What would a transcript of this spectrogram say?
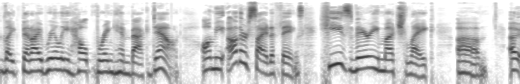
like, that I really help bring him back down. On the other side of things, he's very much like, um, uh,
